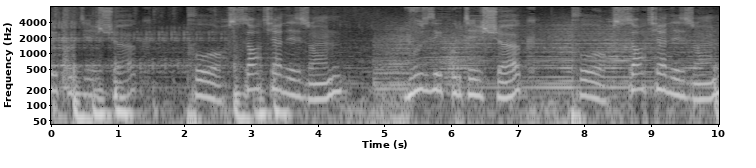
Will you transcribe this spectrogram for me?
écoutez Choc pour sortir des ondes. Vous écoutez Choc pour sortir des ondes.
